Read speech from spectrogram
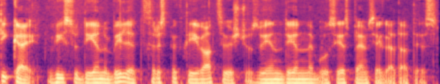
tikai visu dienu biļetes, respektīvi, atsevišķi uz vienu dienu nebūs iespējams iegādāties.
